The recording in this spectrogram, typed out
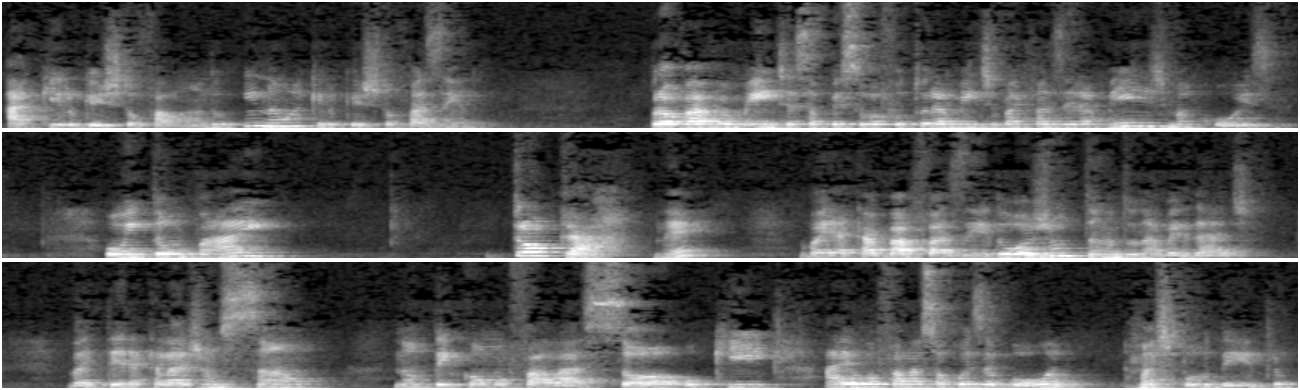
aquilo que eu estou falando e não aquilo que eu estou fazendo. Provavelmente essa pessoa futuramente vai fazer a mesma coisa. Ou então vai trocar, né? Vai acabar fazendo ou juntando, na verdade. Vai ter aquela junção. Não tem como falar só o que, ah, eu vou falar só coisa boa, mas por dentro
